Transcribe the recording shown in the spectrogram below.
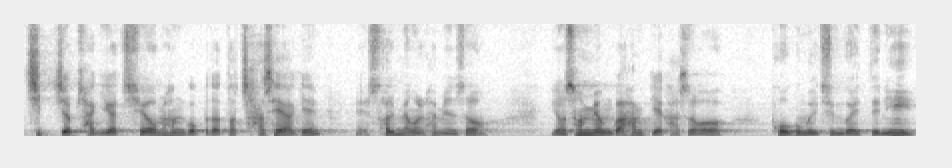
직접 자기가 체험한 것보다 더 자세하게 설명을 하면서 여섯 명과 함께 가서 복음을 증거했더니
